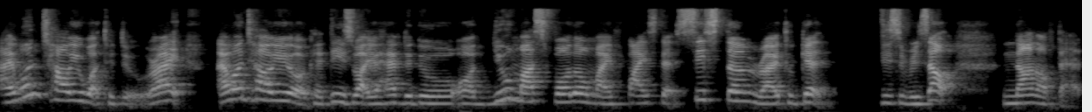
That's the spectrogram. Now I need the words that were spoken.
I won't tell you what to do, right? I won't tell you, okay, this is what you have to do, or you must follow my five-step system, right, to get this result. None of that.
